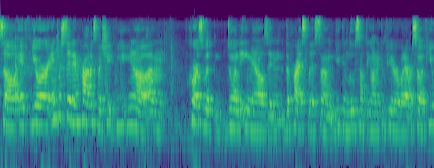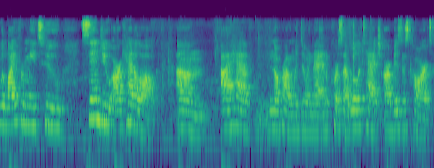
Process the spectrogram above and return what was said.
so if you're interested in products, but you, you, you know, um, of course with doing the emails and the price list, um, you can lose something on a computer or whatever. So if you would like for me to send you our catalog, um, I have no problem with doing that. And of course I will attach our business cards.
